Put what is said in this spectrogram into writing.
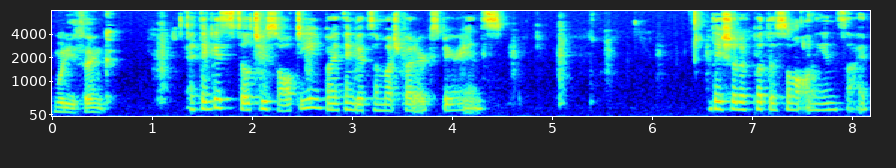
What do you think? I think it's still too salty, but I think it's a much better experience. They should have put the salt on the inside.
